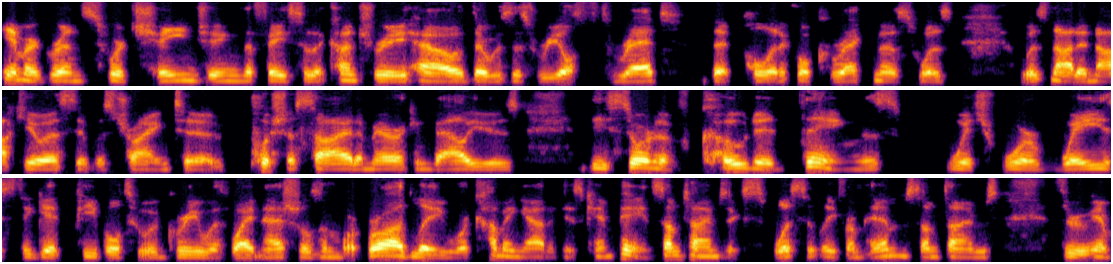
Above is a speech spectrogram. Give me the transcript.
immigrants were changing the face of the country, how there was this real threat that political correctness was was not innocuous it was trying to push aside american values these sort of coded things which were ways to get people to agree with white nationalism more broadly, were coming out in his campaign, sometimes explicitly from him, sometimes through him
